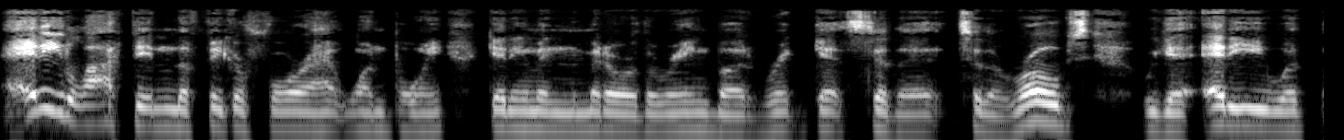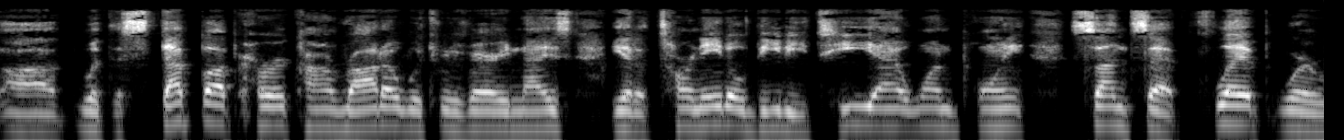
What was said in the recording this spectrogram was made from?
Eddie locked in the figure four at one point, getting him in the middle of the ring, but Rick gets to the to the ropes. We get Eddie with uh with the step up Hurricanrana, which was very nice. He had a tornado DDT at one point, sunset flip where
